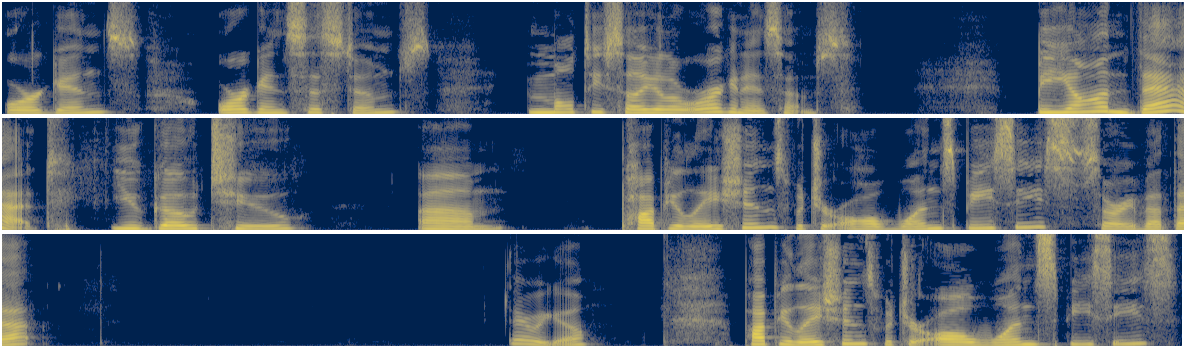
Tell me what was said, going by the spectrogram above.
organs, organ systems, multicellular organisms. Beyond that, you go to um, populations, which are all one species. Sorry about that. There we go. Populations, which are all one species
